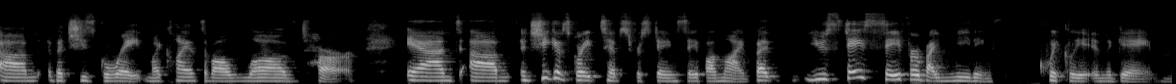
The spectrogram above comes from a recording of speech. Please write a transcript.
um, but she's great. My clients have all loved her, and um, and she gives great tips for staying safe online. But you stay safer by meeting quickly in the game mm-hmm.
